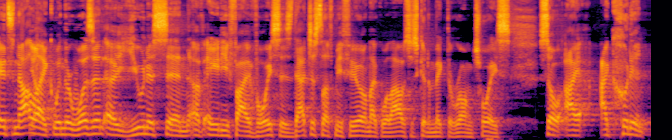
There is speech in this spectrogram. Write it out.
it's not like when there wasn't a unison of 85 voices, that just left me feeling like, well, I was just going to make the wrong choice. So I, I couldn't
